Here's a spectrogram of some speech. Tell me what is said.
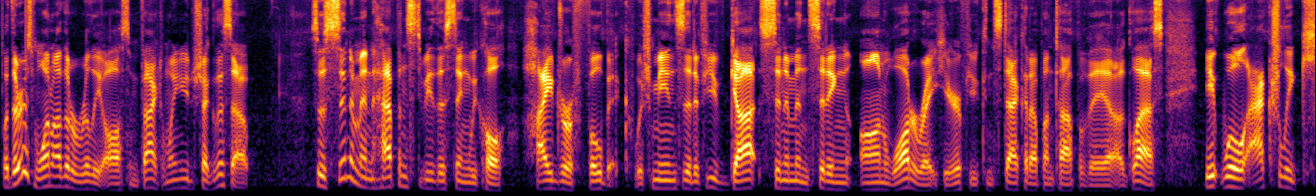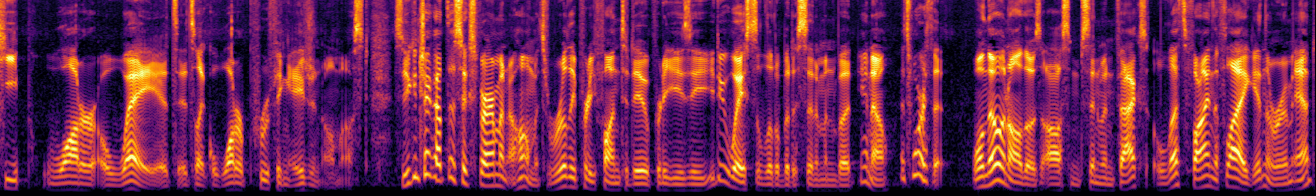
But there is one other really awesome fact. I want you to check this out. So cinnamon happens to be this thing we call hydrophobic, which means that if you've got cinnamon sitting on water right here, if you can stack it up on top of a, a glass, it will actually keep water away. It's, it's like a waterproofing agent almost. So you can check out this experiment at home. It's really pretty fun to do, pretty easy. You do waste a little bit of cinnamon, but you know, it's worth it. Well, knowing all those awesome cinnamon facts, let's find the flag in the room and...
